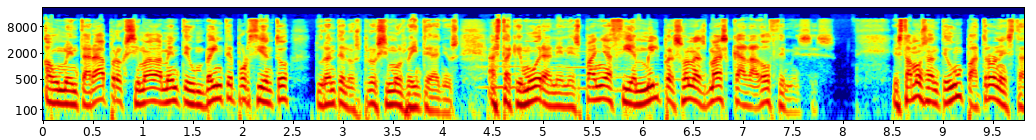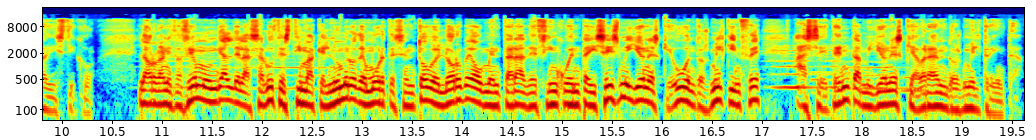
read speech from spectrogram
aumentará aproximadamente un 20% durante los próximos 20 años, hasta que mueran en España 100.000 personas más cada 12 meses. Estamos ante un patrón estadístico. La Organización Mundial de la Salud estima que el número de muertes en todo el orbe aumentará de 56 millones que hubo en 2015 a 70 millones que habrá en 2030.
